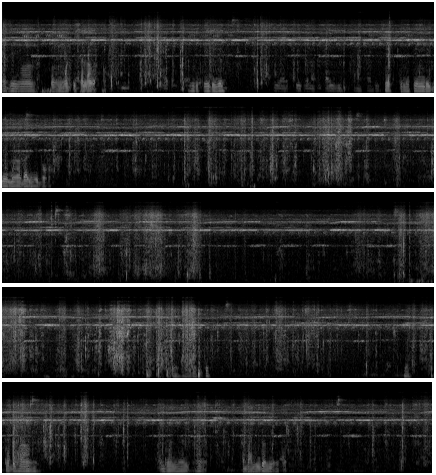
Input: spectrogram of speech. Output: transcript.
Kasi yung kung mag-isa lang ako. Hindi pwede yun. Kasi tinitindig yung mga balibo ko. Ikaduhang abandon, ah, abandon dito.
